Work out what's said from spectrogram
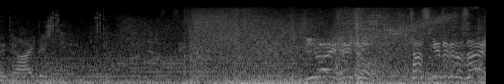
めて相手してやるリヴァイ兵長助けてください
